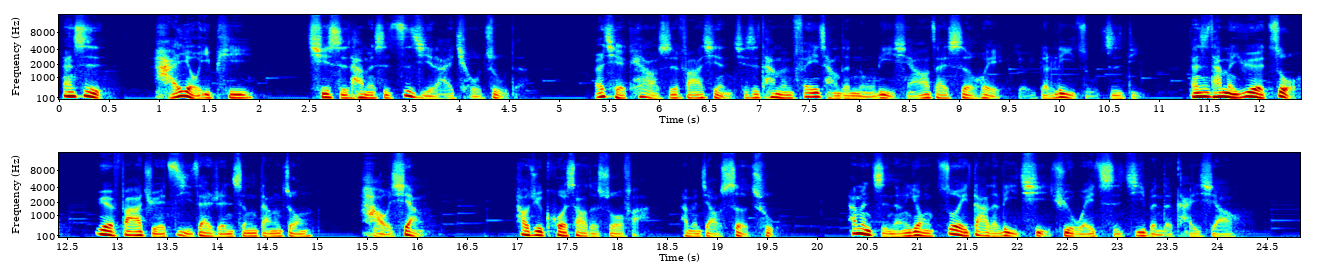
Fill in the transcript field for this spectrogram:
但是还有一批，其实他们是自己来求助的，而且 K 老师发现，其实他们非常的努力，想要在社会有一个立足之地，但是他们越做越发觉自己在人生当中，好像套句阔少的说法，他们叫社畜，他们只能用最大的力气去维持基本的开销。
